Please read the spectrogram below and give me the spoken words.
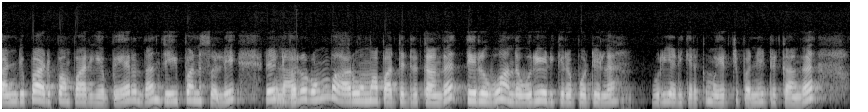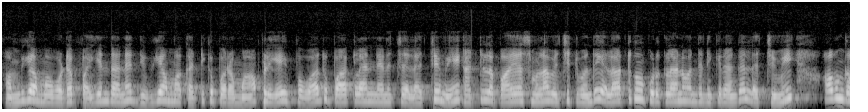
கண்டிப்பாக அடிப்பான் பாரு என் பேரன் தான் ஜெயிப்பான்னு சொல்லி ரெண்டு பேரும் ரொம்ப ஆர்வமாக பார்த்துட்டு இருக்காங்க. திருவும் அந்த உரி அடிக்கிற போட்டியில் உரி அடிக்கிறதுக்கு முயற்சி பண்ணிட்டு இருக்காங்க. அம்பிகா அம்மாவோட பையன் தானே திவ்யா அம்மா கட்டிக்க போகிற மாப்பிள்ளையை இப்போவாது பார்க்கலான்னு நினச்ச லட்சுமி தட்டில் பாயாசமெல்லாம் வச்சுட்டு வந்து எல்லாத்துக்கும் கொடுக்கலான்னு வந்து நிற்கிறாங்க லட்சுமி. அவங்க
